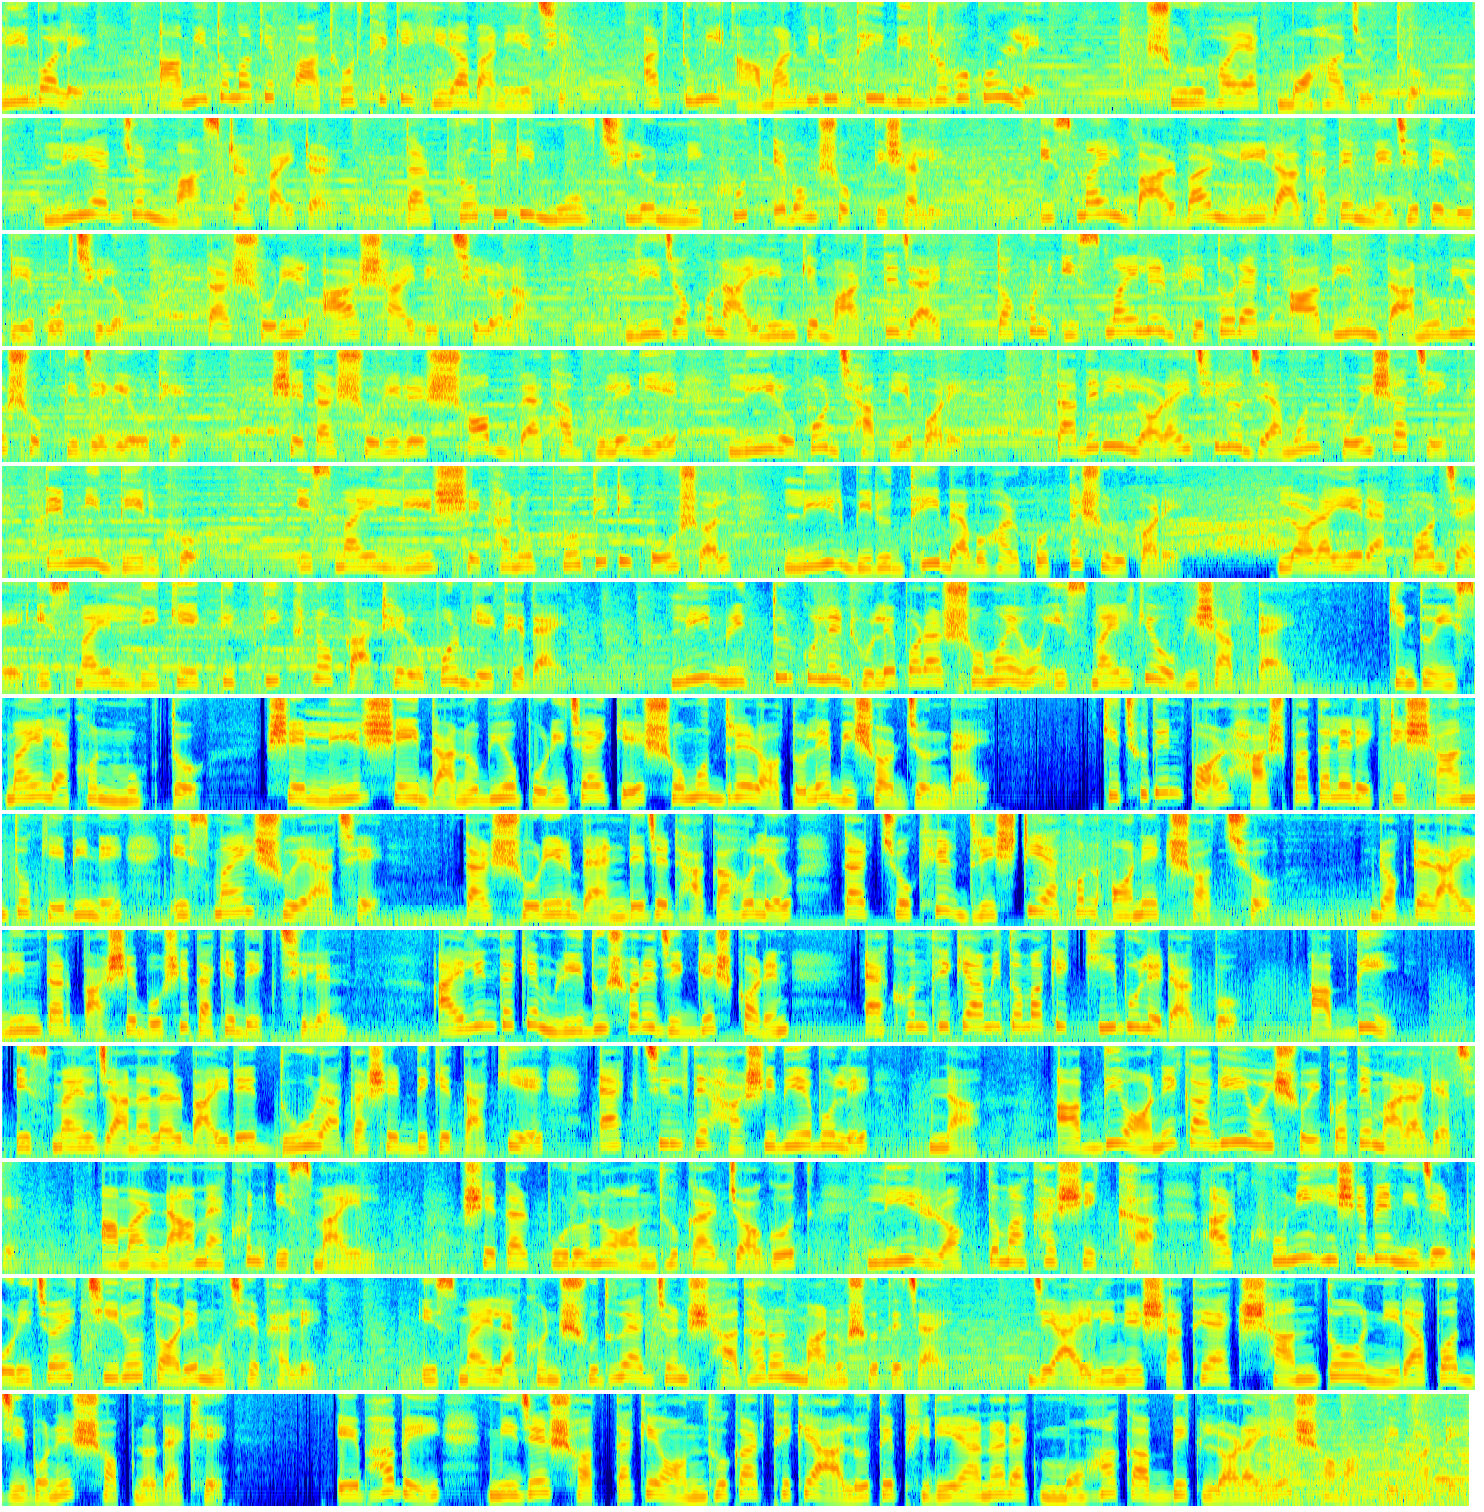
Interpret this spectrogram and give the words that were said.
লি বলে, আমি তোমাকে পাথর থেকে হীরা বানিয়েছি, আর তুমি আমার বিরুদ্ধেই বিদ্রোহ করলে? শুরু হয় এক মহাযুদ্ধ। লি একজন মাস্টার ফাইটার। তার প্রতিটি মুভ ছিল নিখুঁত এবং শক্তিশালী। ইসমাইল বারবার লির আঘাতে মেঝেতে লুটিয়ে পড়ছিল। তার শরীর আর সায় দিচ্ছিল না। লি যখন আইলিনকে মারতে যায়, তখন ইসমাইলের ভেতর এক আদিম দানবীয় শক্তি জেগে ওঠে। সে তার শরীরের সব ব্যথা ভুলে গিয়ে লির ওপর ঝাঁপিয়ে পড়ে। তাদের এই লড়াই ছিল যেমন পৈশাচিক, তেমনি দীর্ঘ। ইসমাইল লির শেখানো প্রতিটি কৌশল লির বিরুদ্ধেই ব্যবহার করতে শুরু করে। লড়াইয়ের এক পর্যায়ে ইসমাইল লিকে একটি তীক্ষ্ণ কাঠের ওপর গেঁথে দেয়। লি মৃত্যুর কোলে ঢলে পড়ার সময়ও ইসমাইলকে অভিশাপ দেয়। কিন্তু ইসমাইল এখন মুক্ত। সে লির সেই দানবীয় পরিচয়কে সমুদ্রের অতলে বিসর্জন দেয়। কিছুদিন পর হাসপাতালের একটি শান্ত কেবিনে ইসমাইল শুয়ে আছে। তার শরীর ব্যান্ডেজে ঢাকা হলেও তার চোখের দৃষ্টি এখন অনেক স্বচ্ছ। ডক্টর আইলিন তার পাশে বসে তাকে দেখছিলেন। আইলিন তাকে মৃদু স্বরে জিজ্ঞেস করেন, এখন থেকে আমি তোমাকে কি বলে ডাকব? আবদি, ইসমাইল জানালার বাইরে দূর আকাশের দিকে তাকিয়ে এক চিলতে হাসি দিয়ে বলে, না, আবদি অনেক আগেই ওই সৈকতে মারা গেছে। আমার নাম এখন ইসমাইল। সে তার পুরনো অন্ধকার জগৎ, লির রক্তমাখা শিক্ষা আর খুনি হিসেবে নিজের পরিচয় চিরতরে মুছে ফেলে। ইসমাইল এখন শুধু একজন সাধারণ মানুষ হতে চায়, যে আইলিনের সাথে এক শান্ত ও নিরাপদ জীবনের স্বপ্ন দেখে। এভাবেই নিজের সত্তাকে অন্ধকার থেকে আলোতে ফিরিয়ে আনার এক মহাকাব্যিক লড়াইয়ের সমাপ্তি ঘটে।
